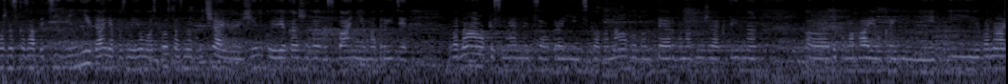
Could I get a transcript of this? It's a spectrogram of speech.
можна сказати, цій війні да, я познайомилась просто з надзвичайною жінкою, яка живе в Іспанії, в Мадриді. Вона письменниця українська, вона волонтер, вона дуже активно е, допомагає Україні. І вона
